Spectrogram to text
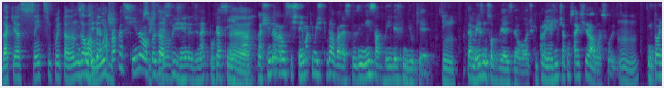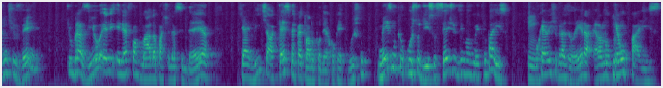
daqui a 150 anos Inclusive, ela mude. a própria China é uma o coisa sistema. sui generis, né? Porque assim, É. a, China é um sistema que mistura várias coisas e ninguém sabe bem definir o que é. Sim. Até mesmo sobre viés ideológico. E por aí a gente já consegue tirar algumas coisas. Uhum. Então a gente vê que o Brasil ele, ele é formado a partir dessa ideia que a elite ela quer se perpetuar no poder a qualquer custo, mesmo que o custo disso seja o desenvolvimento do país. Sim. Porque a elite brasileira ela não quer um país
